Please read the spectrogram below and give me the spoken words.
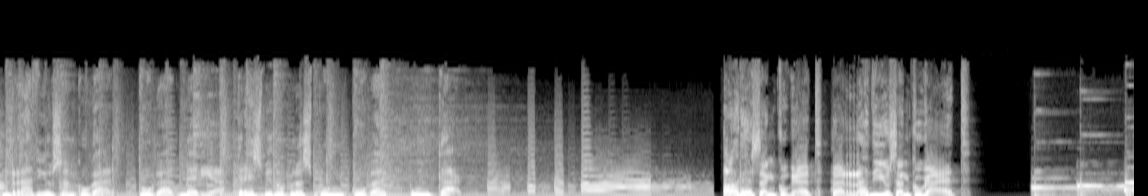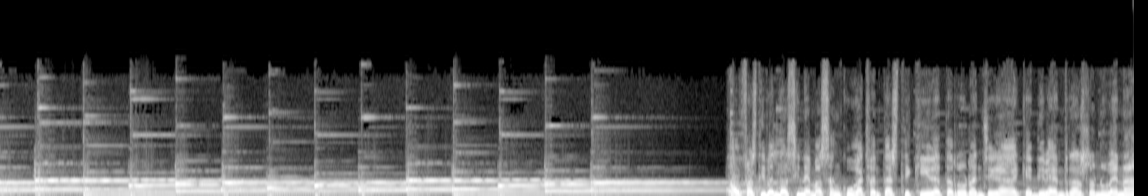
Ràdio Sant Cugat, Cugat Mèdia, www.cugat.cat. Hora Sant Cugat, a Ràdio Sant Cugat. El Festival del Cinema Sant Cugat Fantàstic i de Terror engega aquest divendres la novena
